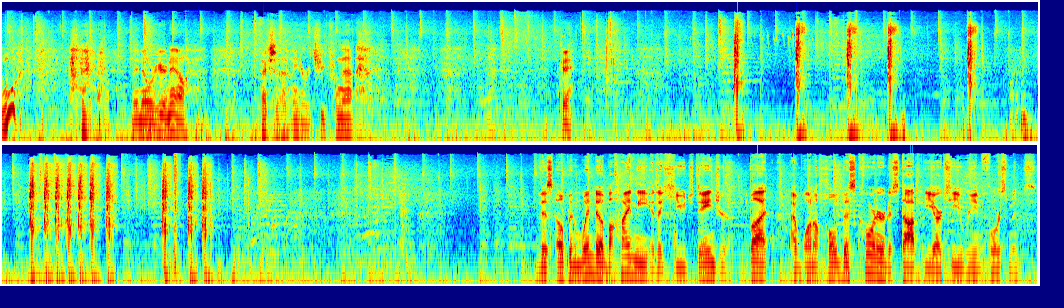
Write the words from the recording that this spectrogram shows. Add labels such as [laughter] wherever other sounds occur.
Woo! [laughs] they know we're here now. Actually, I need to retreat from that. Okay. This open window behind me is a huge danger, but I want to hold this corner to stop ERT reinforcements.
